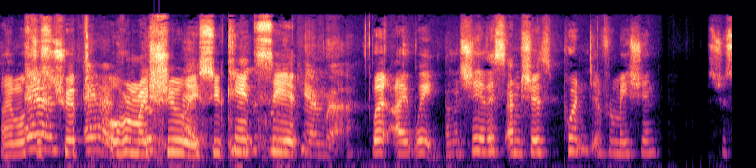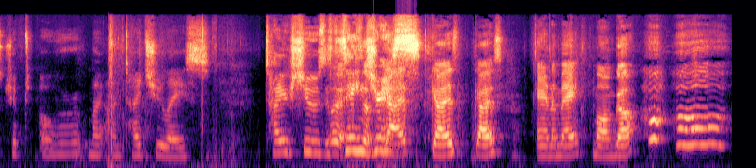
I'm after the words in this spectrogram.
I almost And- just tripped over my shoelace. You can't see it. Camera. But I wait. I'm gonna share this. I'm gonna share this important information. It's just tripped over my untied shoelace. Tie your shoes. It's Okay, so dangerous. guys, guys, guys. Anime, manga. Ha ha.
